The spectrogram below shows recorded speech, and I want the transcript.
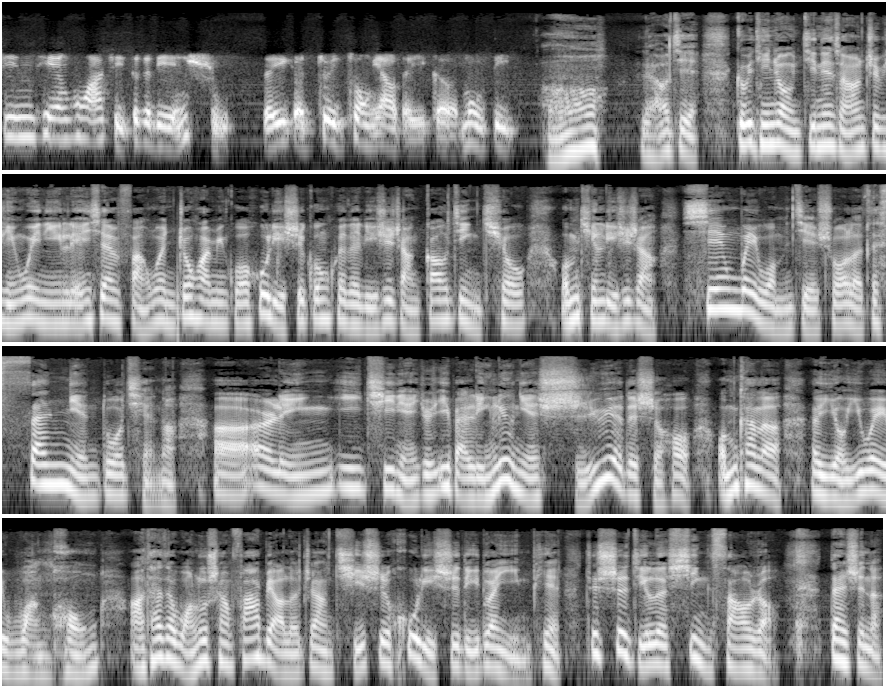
今天发起这个联署的一个最重要的一个目的哦。了解，各位听众，今天早上志平为您连线访问中华民国护理师公会的理事长高静秋。我们请理事长先为我们解说了，在三年多前呢、呃，二零一七年，就是一百零六年十月的时候，我们看了呃有一位网红啊，他在网络上发表了这样歧视护理师的一段影片，这涉及了性骚扰。但是呢，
